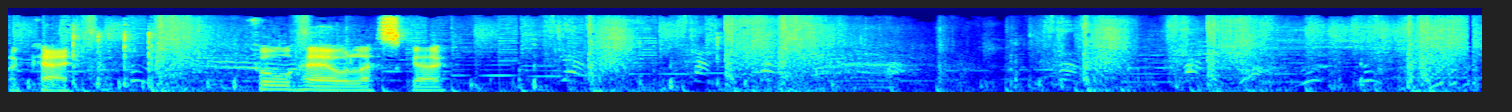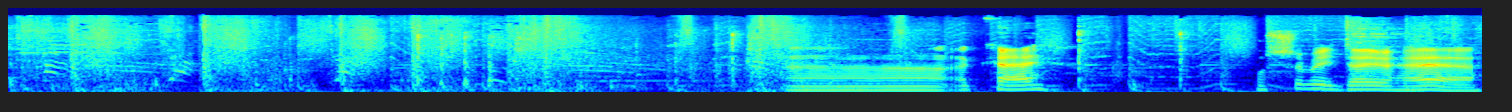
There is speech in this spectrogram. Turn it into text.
Okay. Full heal, let's go. Uh, okay. What should we do here?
